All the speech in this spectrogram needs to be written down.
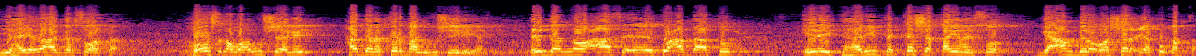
iyo hay'adaha garsoorka. Hoosna waa ugu sheegay haddana kor baan ugu sheegayaa. Cidda noocaasa ee ay ku caddaato inay tahriibta ka shaqaynayso gacan biro oo sharciga ku qabta.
